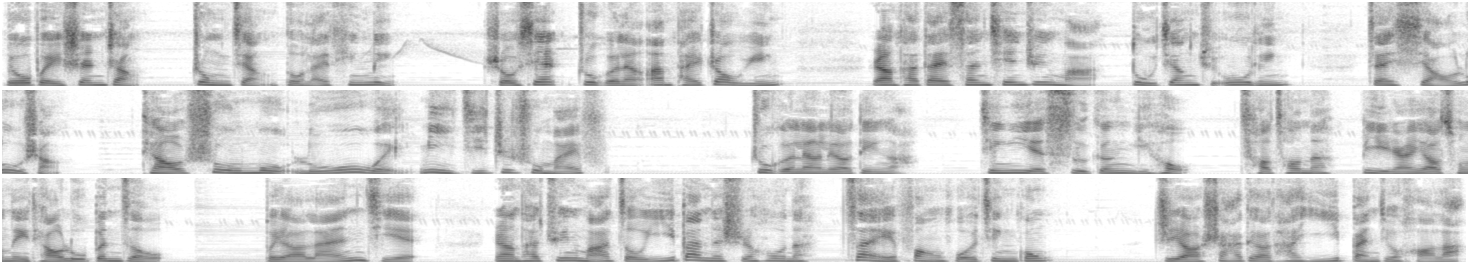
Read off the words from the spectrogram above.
刘备升帐，众将都来听令。首先，诸葛亮安排赵云，让他带三千军马渡江去乌林，在小路上挑树木芦苇密集之处埋伏。诸葛亮料定啊，今夜四更以后，曹操呢必然要从那条路奔走。不要拦截，让他军马走一半的时候呢，再放火进攻，只要杀掉他一半就好了。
